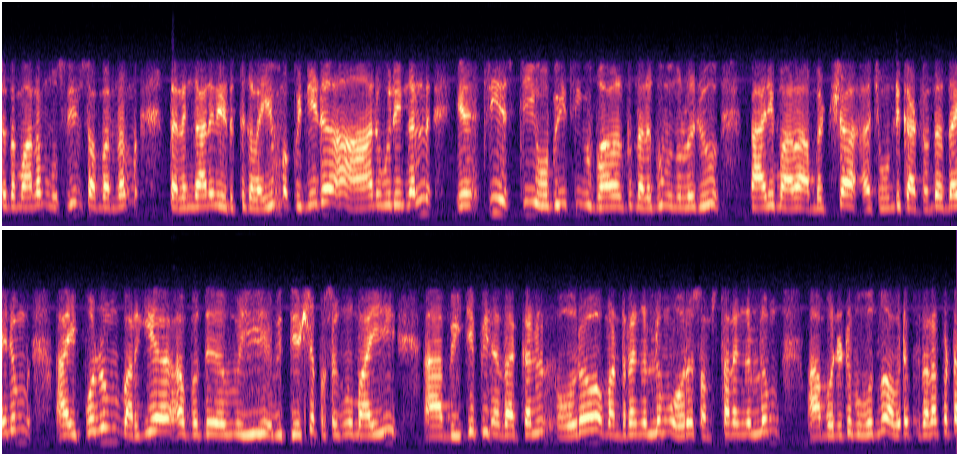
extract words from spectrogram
ശതമാനം മുസ്ലിം സംവരണം തെലങ്കാനയിൽ എടുത്തു കളയും. പിന്നീട് ആ ആനുകൂല്യങ്ങൾ S C S T O B C വിഭാഗങ്ങൾക്ക് നൽകുമെന്നുള്ളൊരു കാര്യമാണ് അമിത്ഷാ ചൂണ്ടിക്കാട്ടുന്നത്. എന്തായാലും ഇപ്പോഴും വർഗീയ ഈ വിദ്വേഷ പ്രസംഗവുമായി ബി ജെ പി നേതാക്കൾ ഓരോ മണ്ഡലങ്ങളിലും ഓരോ സംസ്ഥാനങ്ങളിലും മുന്നോട്ട് പോകുന്നു. അവരുടെ പ്രധാനപ്പെട്ട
